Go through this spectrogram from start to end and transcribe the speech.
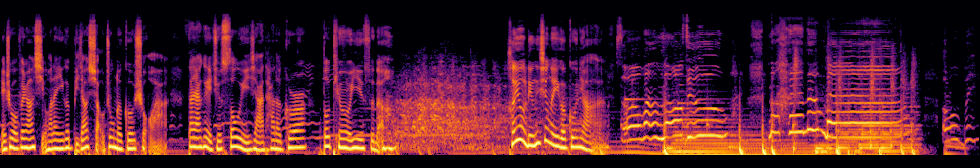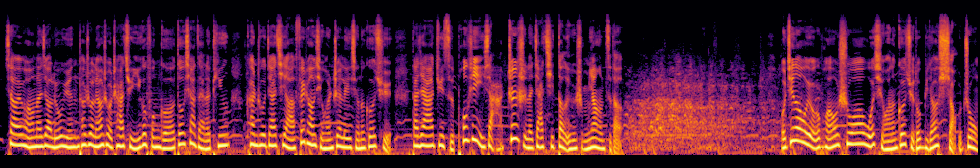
也是我非常喜欢的一个比较小众的歌手啊，大家可以去搜一下她的歌，都挺有意思的，很有灵性的一个姑娘啊。下一位朋友呢叫刘云，他说两首插曲一个风格，都下载了听，看出佳期啊非常喜欢这类型的歌曲，大家据此剖析一下真实的佳期到底是什么样子的。我记得我有个朋友说我喜欢的歌曲都比较小众，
